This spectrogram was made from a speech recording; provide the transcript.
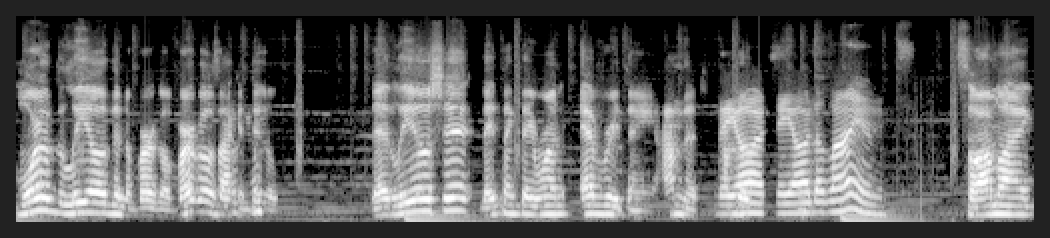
More of the Leo than the Virgo. Virgos I can do. That Leo shit, they think they run everything. I'm the They I'm are the, they are the lions. so I'm like,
